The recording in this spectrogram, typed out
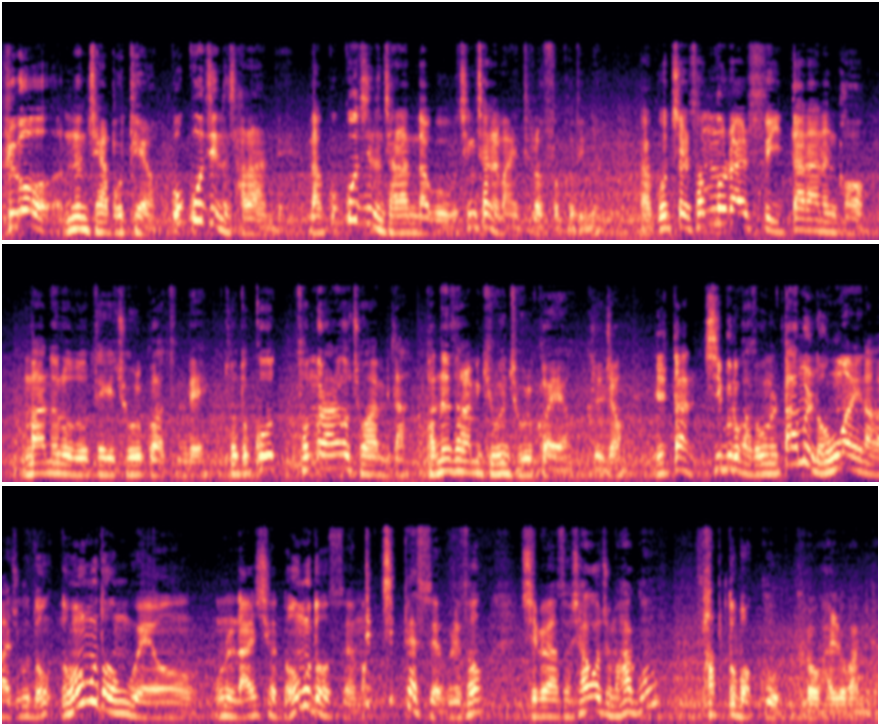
그거는 제가 못해요. 꽃꽂이는 잘하는데. 난 꽃꽂이는 잘한다고 칭찬을 많이 들었었거든요. 그러니까 꽃을 선물할 수 있다라는 것만으로도 되게 좋을 것 같은데 저도 꽃 선물하는 거 좋아합니다. 받는 사람이 기분 좋을 거예요. 그죠? 일단 집으로 가서 오늘 땀을 너무 많이 나가지고 너, 너무 더운 거예요. 오늘 날씨가 너무 더웠어요. 막 찝찝했어요. 그래서 집에 가서 샤워 좀 하고 밥도 먹고 그러고 가려고 합니다.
